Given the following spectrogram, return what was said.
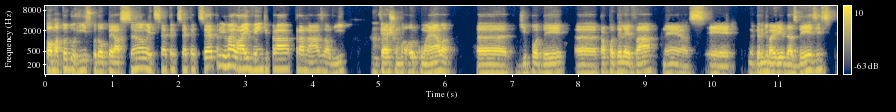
toma todo o risco da operação, etc, etc, etc, e vai lá e vende para a NASA ali, ah. fecha um valor com ela uh, de poder, uh, para poder levar, né, as, eh, na grande maioria das vezes,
